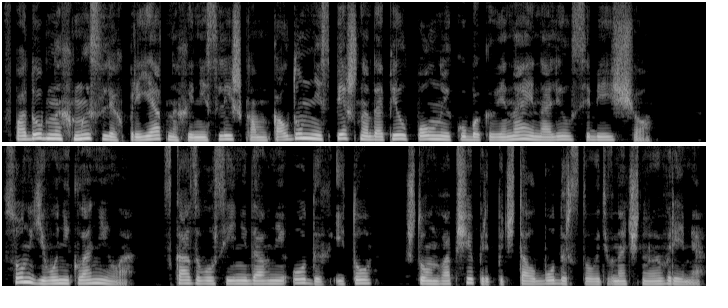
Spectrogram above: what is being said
В подобных мыслях, приятных и не слишком, колдун неспешно допил полный кубок вина и налил себе еще. Сон его не клонило. Сказывался и недавний отдых, и то, что он вообще предпочитал бодрствовать в ночное время.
